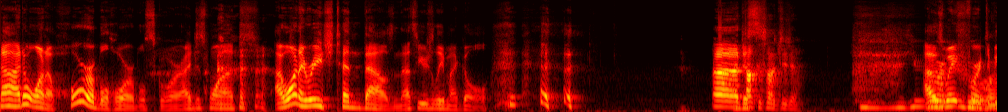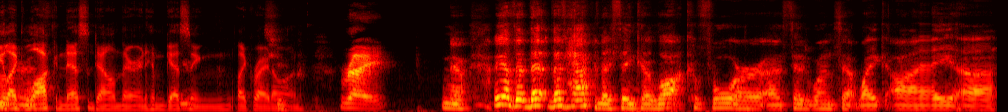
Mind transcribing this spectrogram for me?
No, I don't want a horrible, horrible score. I just want I want to reach ten thousand. That's usually my goal. Uh, just- Tulkas, how'd you do? You I was waiting for it to be like Chris. Loch Ness down there and him guessing like right Sure. on. Right. No, yeah, that that, that happened. I think a lot before uh, said once that like I uh,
